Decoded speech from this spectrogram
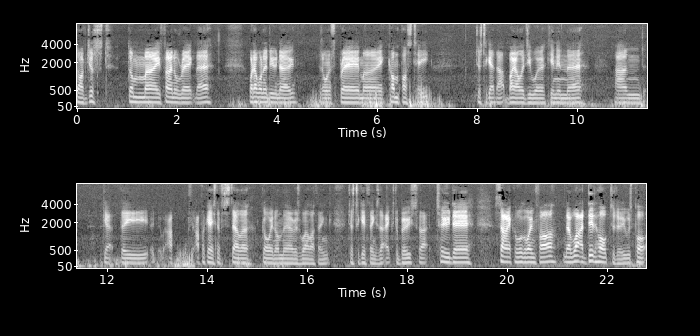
So I've just done my final rake there. What I want to do now is I want to spray my compost tea just to get that biology working in there and get the application of Steller going on there as well I think just to give things that extra boost for that two day cycle we're going for now what I did hope to do was put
